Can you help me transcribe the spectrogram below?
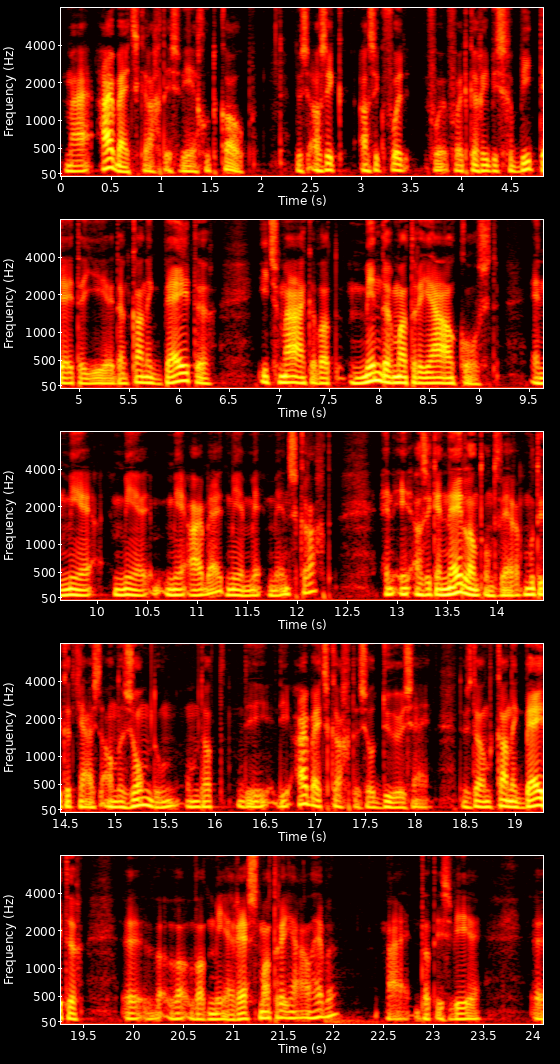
Maar arbeidskracht is weer goedkoop. Dus als ik, als ik voor, voor, voor het Caribisch gebied detailleer, dan kan ik beter iets maken wat minder materiaal kost en meer, meer, meer arbeid, meer me menskracht. En als ik in Nederland ontwerp, moet ik het juist andersom doen, omdat die, die arbeidskrachten zo duur zijn. Dus dan kan ik beter uh, wat meer restmateriaal hebben. Maar dat is weer uh,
